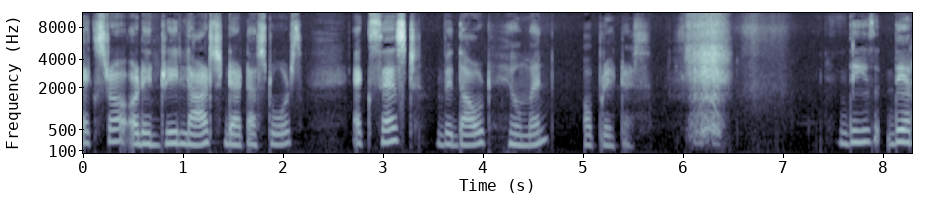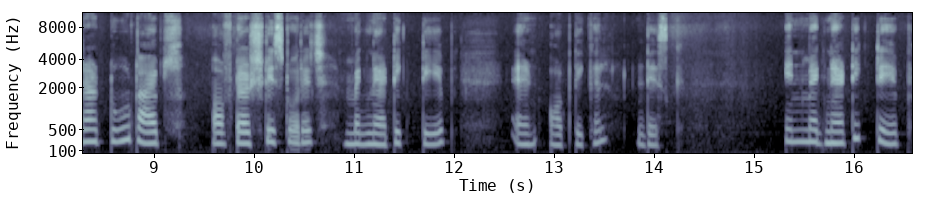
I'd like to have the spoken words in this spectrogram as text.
extraordinary large data stores accessed without human operators. These there are two types of tertiary storage magnetic tape and optical disk. In magnetic tape,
